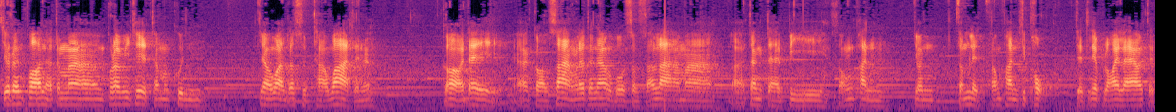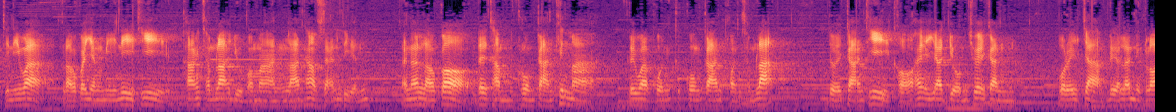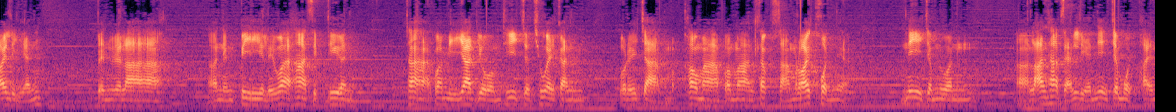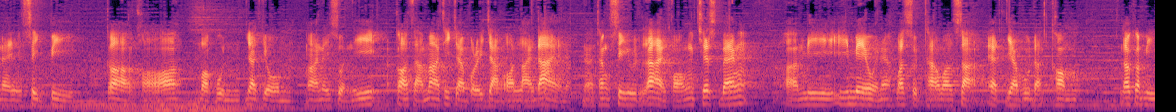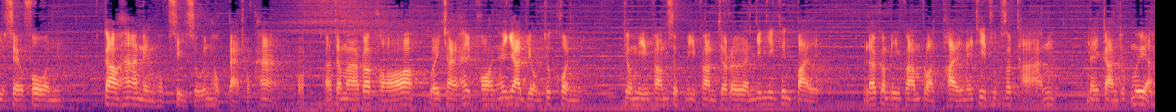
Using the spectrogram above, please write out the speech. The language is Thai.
เจริญพรอาตมาพระวิเทศธรรมคุณเจ้าวาดวัดสุทธาวาสนะก็ได้ก่อสร้างรัตนอุโบสถศาลามาตั้งแต่ปี 2000 จนสำเร็จ 2016 เสร็จเรียบร้อยแล้ว แต่ทีนี้ว่าเราก็ยังมีหนี้ที่ค้างชำระอยู่ประมาณล้านห้าแสนเหรียญดังนั้นเราก็ได้ทำโครงการขึ้นมา เรียกว่าผลโครงการผ่อนชำระ โดยการที่ขอให้ญาติโยมช่วยกันบริจาคเดือนละ 100 เหรียญ เป็นเวลาหนึ่งปีหรือว่า 50 เดือน ถ้าหากว่ามีญาติโยมที่จะช่วยกันบริจาคเข้ามาประมาณสัก 300 คนเนี่ยนี่จำนวนล้านห้าแสนเหรียญนี่จะหมดภายใน 4 ปี ก็ขอบอกบุญญาติโยมมาในส่วนนี้ก็สามารถที่จะบริจาคออนไลน์ได้นะนะทั้งซีลได้ของเชสแบงค์มีอีเมลนะวัดสุทธาวาสะ at yahoo com แล้วก็มีเซลโฟน 951-640-6865 อาตมาก็ขอไว้ชัยให้พรให้ญาติโยมทุกคน จงมีความสุขมีความเจริญยิ่งยิ่งขึ้นไป แล้วก็มีความปลอดภัยในที่ทุกสถานในการทุกเมื่อ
